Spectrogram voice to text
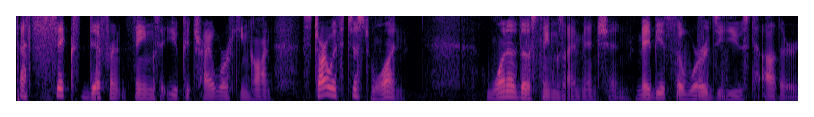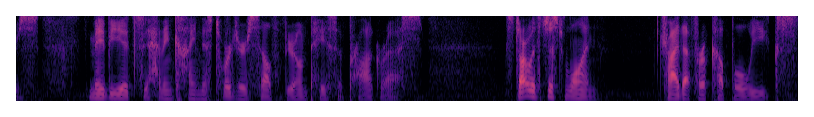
That's six different things that you could try working on. Start with just one. One of those things I mentioned. Maybe it's the words you use to others. Maybe it's having kindness towards yourself of your own pace of progress. Start with just one. Try that for a couple weeks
